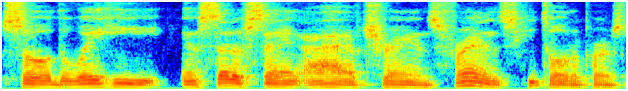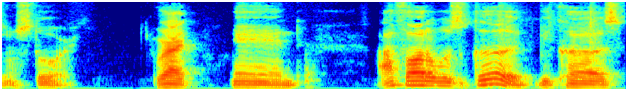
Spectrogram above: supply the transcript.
So the way he, instead of saying I have trans friends, he told a personal story. Right. and I thought it was good because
